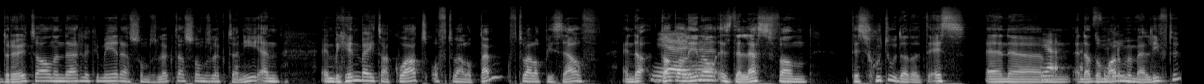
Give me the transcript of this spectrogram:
eruit te halen en dergelijke meer. En soms lukt dat, soms lukt dat niet. En het begin ben je dan kwaad, oftewel op hem, oftewel op jezelf. En dat, Ja, dat alleen ja. al is de les van het is goed hoe dat het is. En, ehm, Ja, en dat absoluut. omarmen met liefde.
